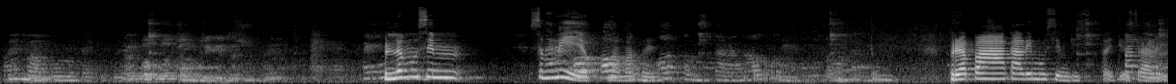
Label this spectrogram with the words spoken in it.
Paling 20 kayak gitu ya. Kan 20 jam dingin sesuai. Kayaknya belum musim semi ya Mama autumn, Gwen autumn sekarang autumn. Berapa kali musim di, di Australia?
